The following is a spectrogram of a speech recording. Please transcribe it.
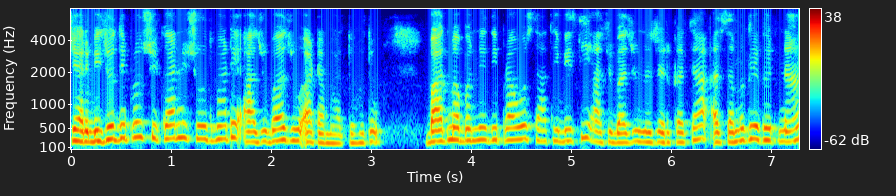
જ્યારે બીજો દીપડો શિકારની શોધ માટે આજુબાજુ આટા મારતો હતો. બાદમાં બંને દીપડાઓ સાથે બેસી આજુબાજુ નજર કરતા આ સમગ્ર ઘટના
